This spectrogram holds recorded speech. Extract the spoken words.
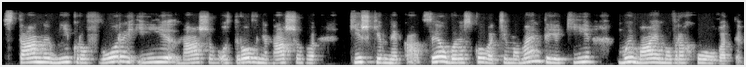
стану мікрофлори і нашого оздоровлення нашого кишківника. Це обов'язково ті моменти, які ми маємо враховувати.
